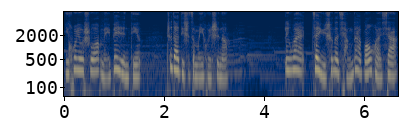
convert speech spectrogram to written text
一会儿又说没被认定，这到底是怎么一回事呢？另外，在羽生的强大光环下，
